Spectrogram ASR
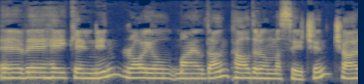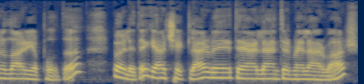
e, ve heykelinin Royal Mile'dan kaldırılması olması için çağrılar yapıldı. Böyle de gerçekler ve değerlendirmeler var.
